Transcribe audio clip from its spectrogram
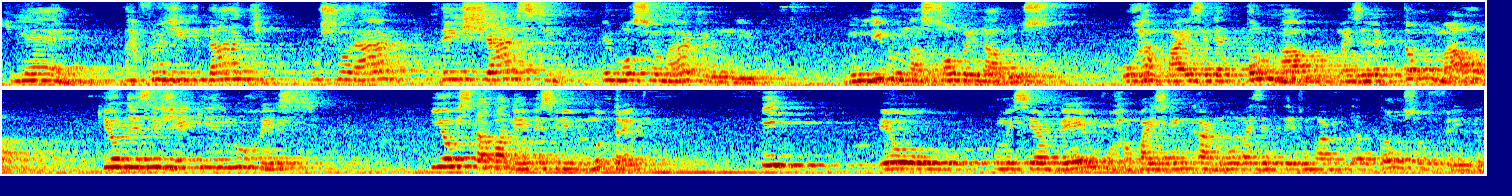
que é a fragilidade, o chorar, deixar-se emocionar por um livro. No livro Na Sombra e na Luz, o rapaz ele é tão mal, mas ele é tão mal que eu desejei que ele morresse. E eu estava lendo esse livro no trem. E eu comecei a ver, o rapaz reencarnou, mas ele teve uma vida tão sofrida,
